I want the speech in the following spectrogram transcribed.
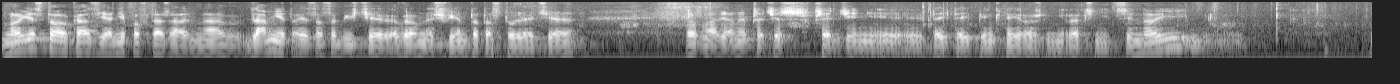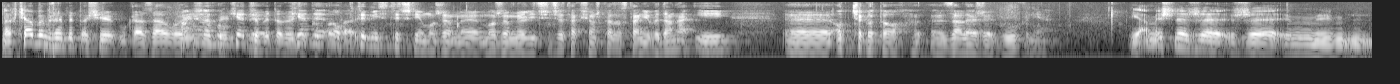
No jest to okazja niepowtarzalna. Dla mnie to jest osobiście ogromne święto, to stulecie. Rozmawiamy przecież w przeddzień y, tej, tej pięknej rocznicy. No i no chciałbym, żeby to się ukazało Panie i Lechu, żeby, kiedy, żeby to ludzie kiedy kupowali. optymistycznie możemy, możemy liczyć, że ta książka zostanie wydana i e, od czego to e, zależy głównie? Ja myślę, że, że mm,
